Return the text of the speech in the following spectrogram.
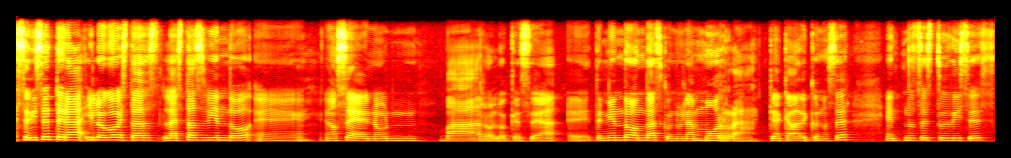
se dice tera y luego estás, la estás viendo, eh, no sé, en un bar o lo que sea, eh, teniendo ondas con una morra que acaba de conocer. Entonces tú dices,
